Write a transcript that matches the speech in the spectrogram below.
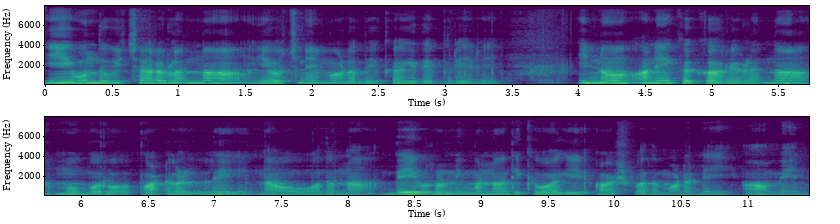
ಈ ಒಂದು ವಿಚಾರಗಳನ್ನು ಯೋಚನೆ ಮಾಡಬೇಕಾಗಿದೆ ಪ್ರಿಯರೇ. ಇನ್ನೂ ಅನೇಕ ಕಾರ್ಯಗಳನ್ನು ಮುಂಬರುವ ಪಾಠಗಳಲ್ಲಿ ನಾವು ಅದನ್ನು ದೇವರು ನಿಮ್ಮನ್ನು ಅಧಿಕವಾಗಿ ಆಶೀರ್ವಾದ ಮಾಡಲಿ. ಆಮೇನ್.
